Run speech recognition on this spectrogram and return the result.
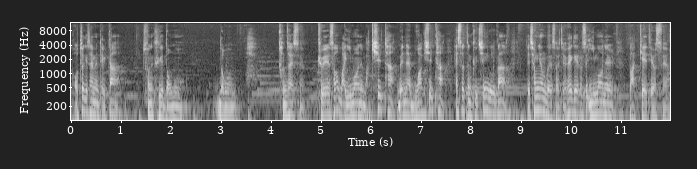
어떻게 살면 될까? 저는 그게 너무 너무 하, 감사했어요. 교회에서 막 임원을 막 싫다, 맨날 뭐 하기 싫다 했었던 그 친구가 청년부에서 이제 회계로서 임원을 맡게 되었어요.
